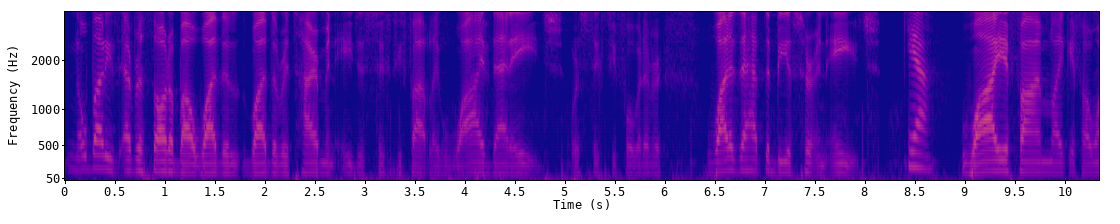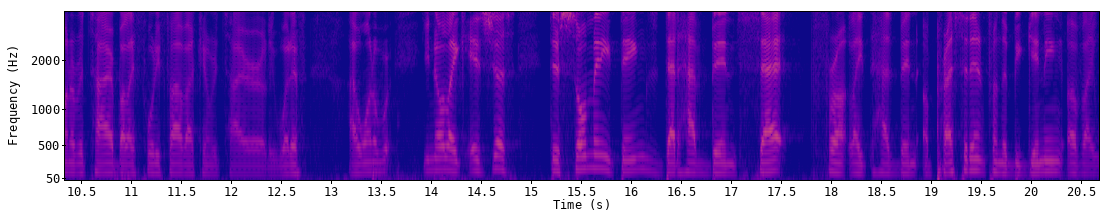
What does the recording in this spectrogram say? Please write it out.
nobody's ever thought about why the why the retirement age is 65. Like why that age or 64 whatever. Why does it have to be a certain age? Yeah. why if i'm like if i want to retire by like 45 i can retire early what if i want to work you know like it's just there's so many things that have been set from like have been a precedent from the beginning of like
